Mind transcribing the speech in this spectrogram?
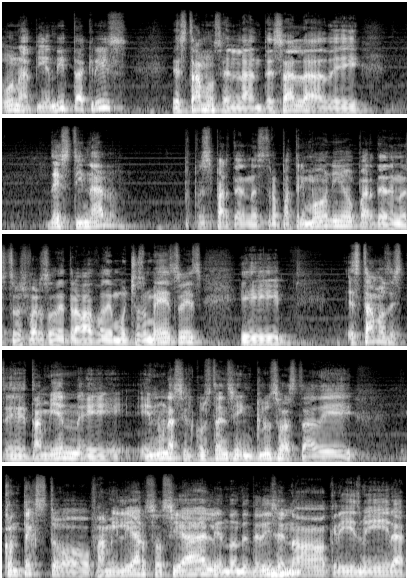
una tiendita, Cris. Estamos en la antesala de destinar pues parte de nuestro patrimonio, parte de nuestro esfuerzo de trabajo de muchos meses. eh, estamos este, también eh, en una circunstancia incluso hasta de contexto familiar, social, en donde te dicen, no, Cris, mira,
